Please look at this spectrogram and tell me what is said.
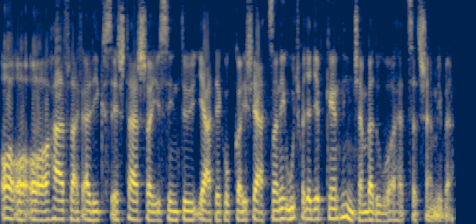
a, a, a Half-Life Elix és társai szintű játékokkal is játszani, úgy, hogy egyébként nincsen bedugva a headset semmibe.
